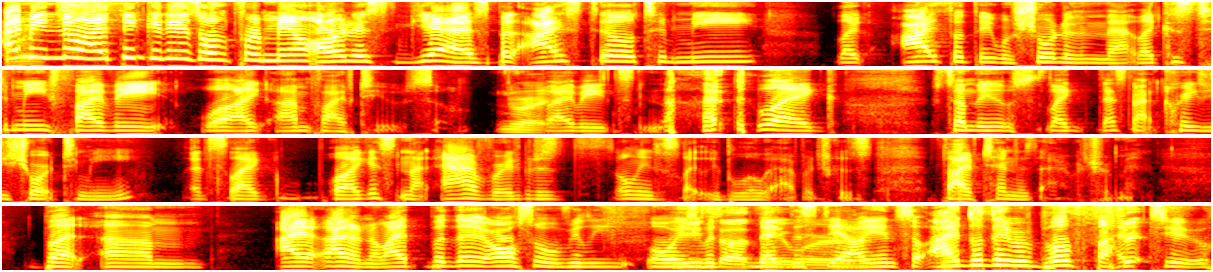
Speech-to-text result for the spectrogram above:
I mean, no, I think it is on for male artists, yes, but I still, to me, like I thought they were shorter than that. Like, cause to me, five eight. Well, I I'm five two, so Right. five eight's not like something that's like that's not crazy short to me. That's like well, I guess not average, but it's only slightly below average because five ten is average for men. But um. I, I don't know. I but they're also really always You with thought Meg they the were- Stallion, so I thought they were both five two.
